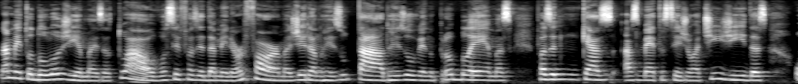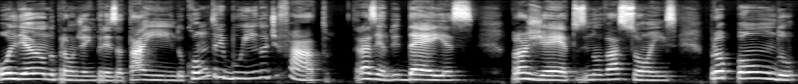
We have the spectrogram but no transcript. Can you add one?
na metodologia mais atual, você fazer da melhor forma, gerando resultado, resolvendo problemas, fazendo com que as, as metas sejam atingidas, olhando para onde a empresa está indo, contribuindo de fato trazendo ideias, projetos, inovações, propondo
